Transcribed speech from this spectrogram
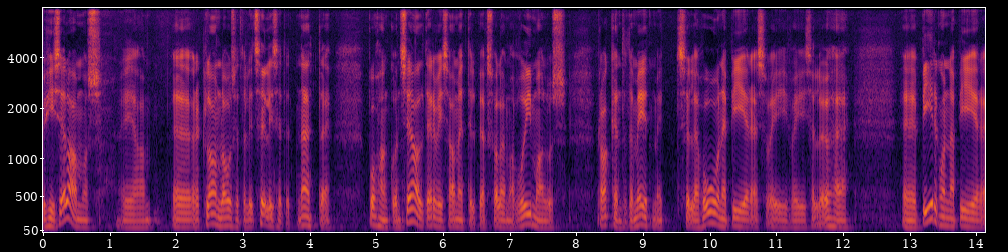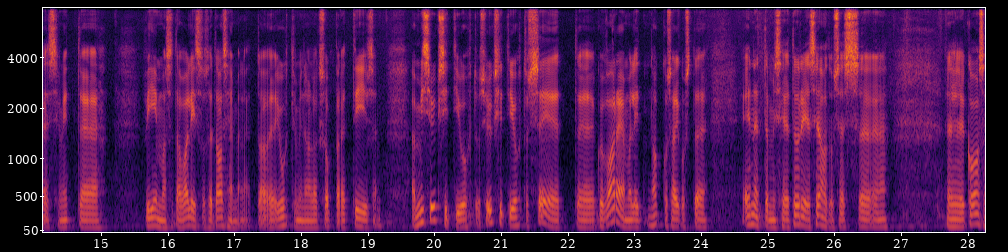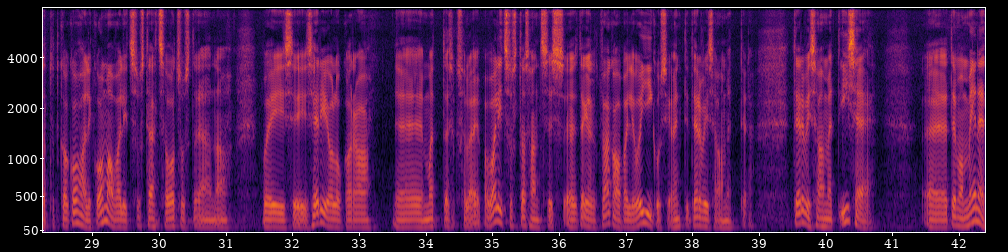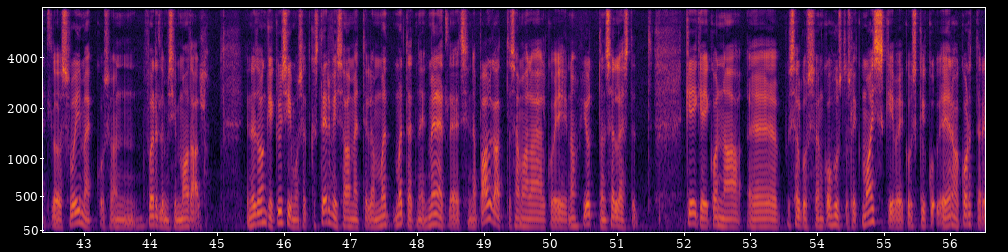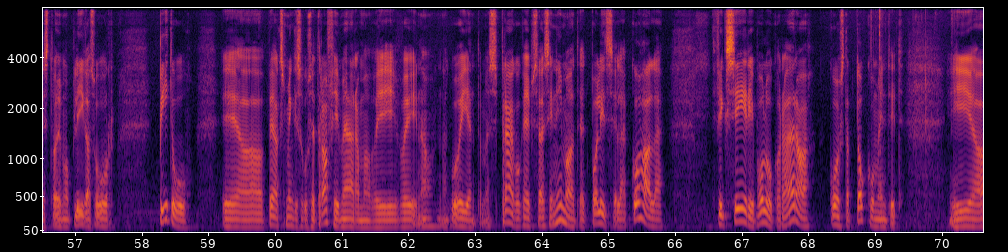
ühiselamus ja Äh, reklaamlaused olid sellised, et näete, puhang on seal, terviseametil peaks olema võimalus rakendada meetmeid selle hoone piires või, või selle ühe äh, piirkonna piires, mitte viima seda valitsuse tasemele, et juhtimine oleks operatiivsem. aga mis üksiti juhtus, üksiti juhtus see, et äh, kui varem olid nakkushaiguste ennetamise ja tõrje seaduses kaasatud ka kohalik omavalitsus tähtsa otsustajana või siis eriolukorra eh, mõttes, eks ole, juba valitsustasand, siis eh, tegelikult väga palju õigusi anti terviseametile. terviseamet ise, tema menetlusvõimekus on võrdlemisi madal ja nüüd ongi küsimus, et kas terviseametil on mõtet neid menetlejaid sinna palgata, samal ajal kui noh, jutt on sellest, et keegi ei kanna seal, kus on kohustuslik maski või kuskil erakorteris toimub liiga suur pidu ja peaks mingisuguse trahvi määrama või, või noh, nagu õiendama, siis praegu käib see asi niimoodi, et politsei läheb kohale. fikseerib olukorra ära, koostab dokumendid ja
